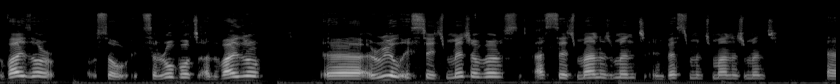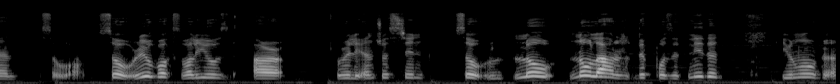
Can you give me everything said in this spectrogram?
advisor. So it's a robot advisor uh, real estate metaverse asset management investment management and so on. So realbox values are really interesting. So low no large deposit needed you no longer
